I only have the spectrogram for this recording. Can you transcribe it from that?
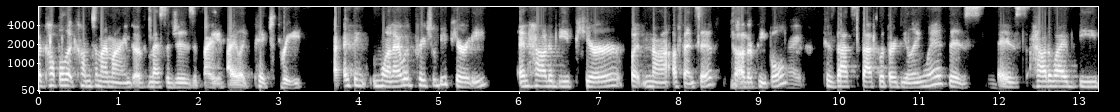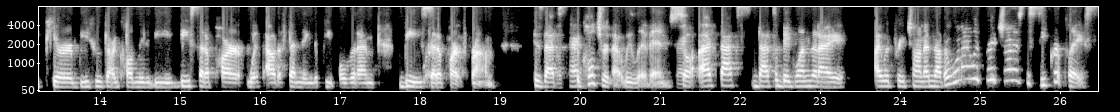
a couple that come to my mind of messages if I, I like picked three. I think one I would preach would be purity and how to be pure but not offensive to mm-hmm. other people. Right because that's that's what they're dealing with is mm-hmm. is how do i be pure be who god called me to be be set apart without offending the people that i'm being right. set apart from because that's okay. the culture that we live in right. so I, that's that's a big one that i i would preach on another one i would preach on is the secret place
